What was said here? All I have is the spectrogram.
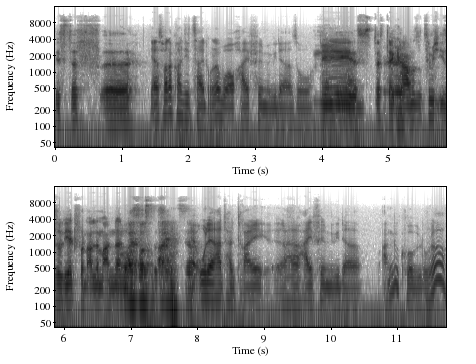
ist das äh, ja, das war doch gerade die Zeit, oder? Wo auch High-Filme wieder so. Nee, das, das, der ja. kam so ziemlich isoliert von allem anderen. Oh, 2001, ja. ja. Oder er hat halt drei äh, High-Filme wieder angekurbelt, oder?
